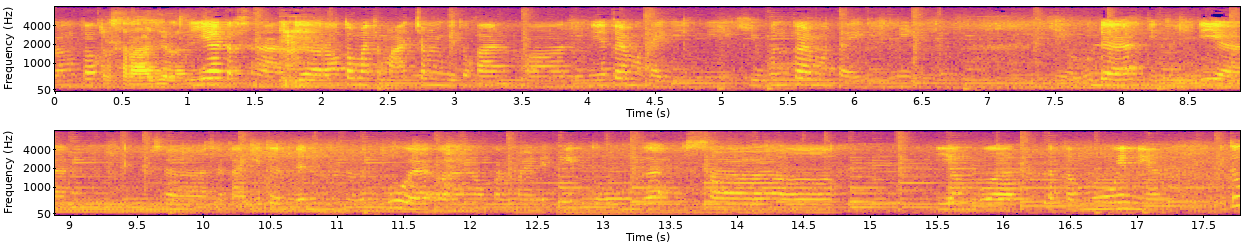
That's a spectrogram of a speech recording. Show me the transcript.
orang tuh terserah aja lah. iya terserah aja. Orang tuh macam-macam gitu kan. Wah, dunia tuh emang kayak gini human tuh emang kayak gini. Gitu ya udah gitu. Jadi ya se- kayak gitu dan menurut gue orang yang buat ketemuin ya. Itu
